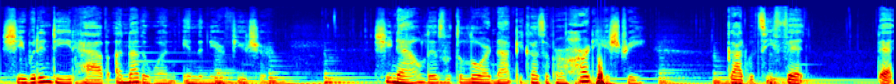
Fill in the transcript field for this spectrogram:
She would indeed have another one in the near future. She now lives with the Lord not because of her heart history. God would see fit that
